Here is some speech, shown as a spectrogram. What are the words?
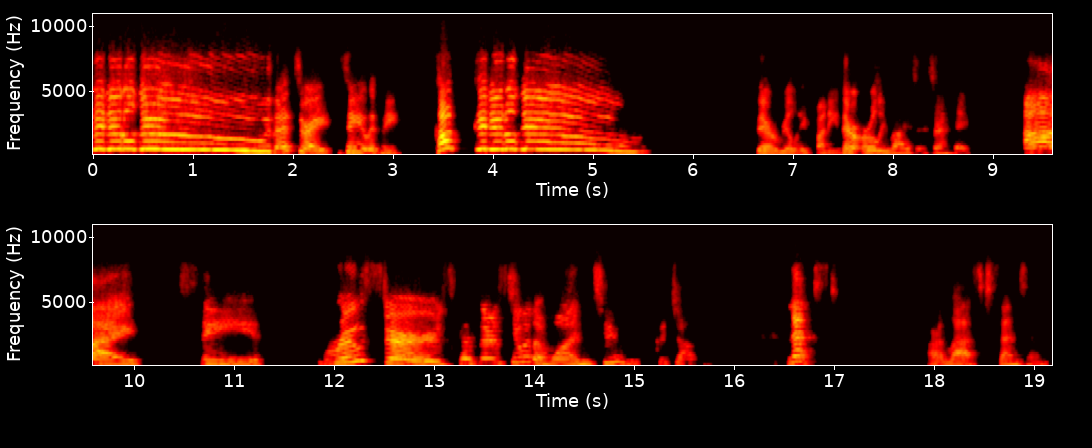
a doodle doo. That's right. Say it with me. Cock a doodle doo. They're really funny. They're early risers, aren't they? I see roosters because there's two of them. One, two. Good job. Next, our last sentence.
